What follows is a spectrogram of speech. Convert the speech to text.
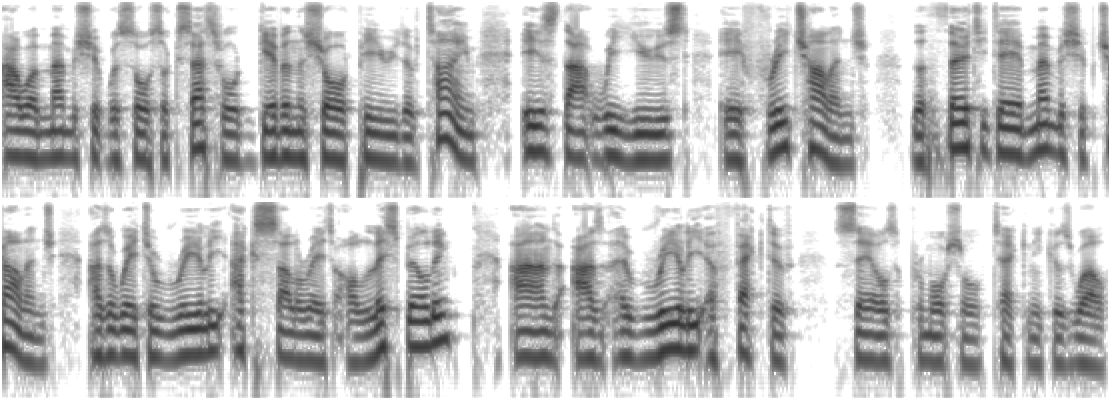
our membership was so successful, given the short period of time, is that we used a free challenge the 30 day membership challenge as a way to really accelerate our list building and as a really effective sales promotional technique as well.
